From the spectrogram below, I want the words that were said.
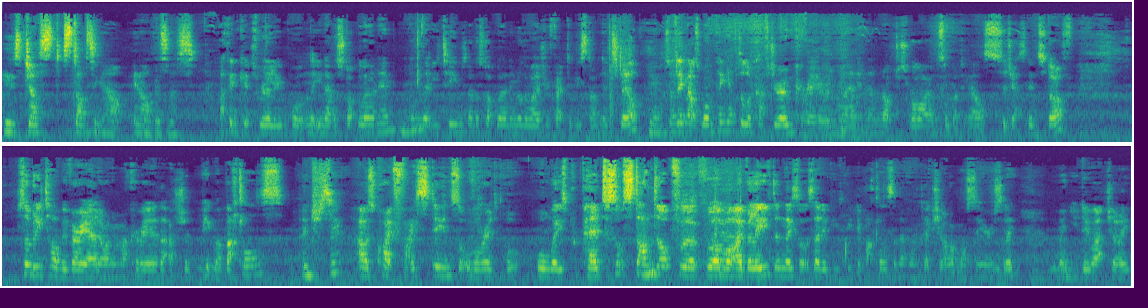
who's just starting out in our business? I think it's really important that you never stop learning and that your teams never stop learning, otherwise you're effectively standing still. Yeah. So I think that's one thing you have to look after your own career and learning and not just rely on somebody else suggesting stuff. Somebody told me very early on in my career that I should pick my battles. Interesting. I was quite feisty and sort of already always prepared to sort of stand up for, for Yeah. what I believed and they sort of said if you pick your battles then everyone takes you a lot more seriously when you do actually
